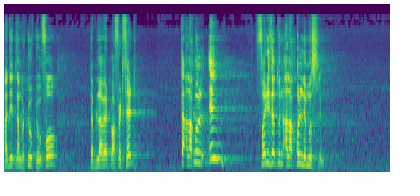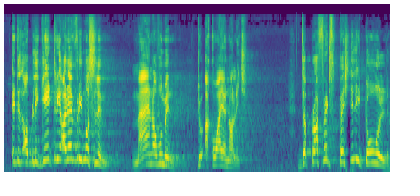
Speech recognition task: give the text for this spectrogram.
Hadith number 224, the beloved Prophet said, Talabul ilm faridatun ala kulli Muslim. It is obligatory on every Muslim, man or woman, to acquire knowledge. The Prophet specially told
